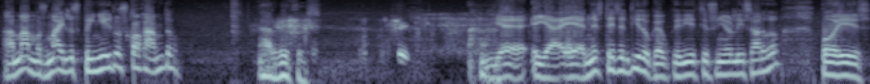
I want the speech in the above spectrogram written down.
amamos máis os piñeiros cogando. Ás veces. Sí e, e, e, e neste sentido que é o que dice o señor Lizardo, pois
